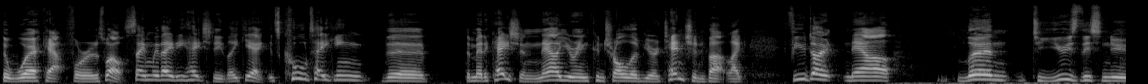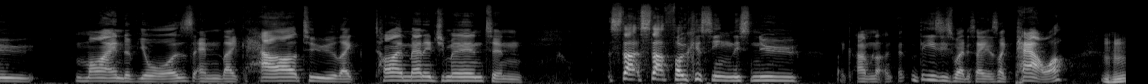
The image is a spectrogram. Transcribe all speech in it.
the workout for it as well. Same with ADHD. Like yeah, it's cool taking the the medication. Now you're in control of your attention, but like if you don't now learn to use this new mind of yours and like how to like time management and start start focusing this new like I'm not the easiest way to say it is like power mm-hmm.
